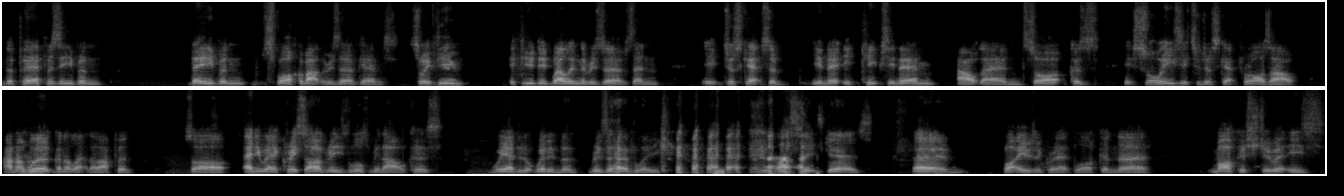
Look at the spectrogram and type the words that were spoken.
the papers even they even spoke about the reserve games. So if you if you did well in the reserves, then it just gets a you know it keeps your name out there, and so because it's so easy to just get throws out, and I Mm. weren't going to let that happen. So anyway, Chris Hargreaves loves me now because we ended up winning the reserve league last six games. Um, but he was a great bloke, and uh, Marcus Stewart, he's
